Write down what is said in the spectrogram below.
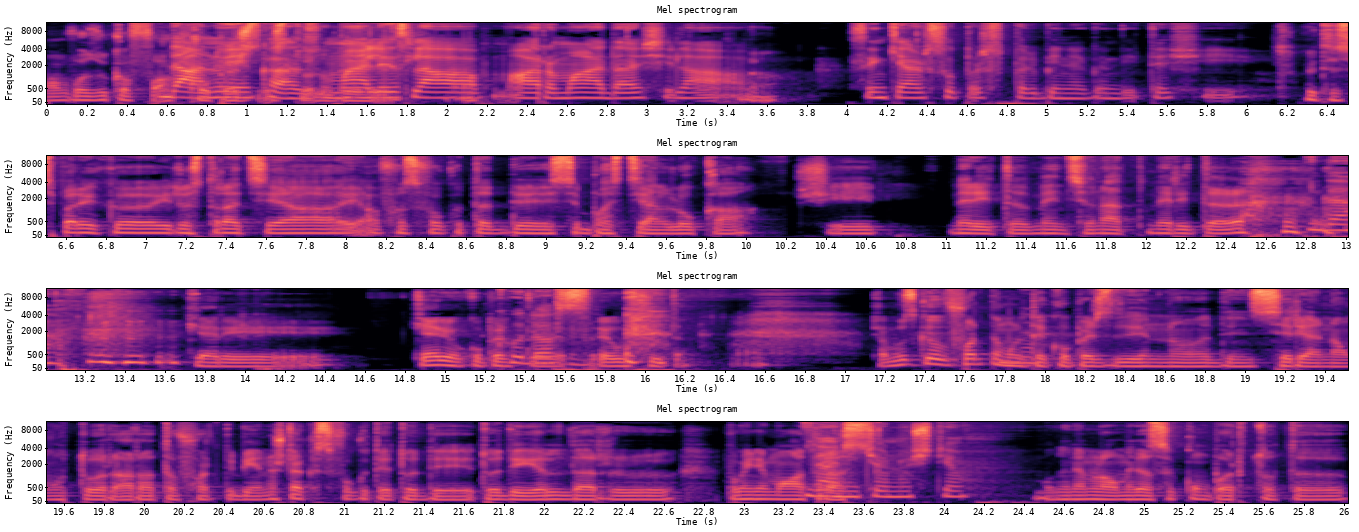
am văzut că fac Da, nu e cazul, mai ales la da. Armada și la... Da. Sunt chiar super, super bine gândite și... Uite, se pare că ilustrația a fost făcută de Sebastian Luca și merită menționat, merită... Da. chiar, e, chiar e o copertă Kudos. reușită. Da. Și am văzut că foarte multe da. coperți din, din seria în autor arată foarte bine. Nu știu dacă sunt făcute tot de, tot de el, dar pe mine m-au da, atras. Da, nici eu nu știu. Mă gândeam la un moment dat să cumpăr tot, uh,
